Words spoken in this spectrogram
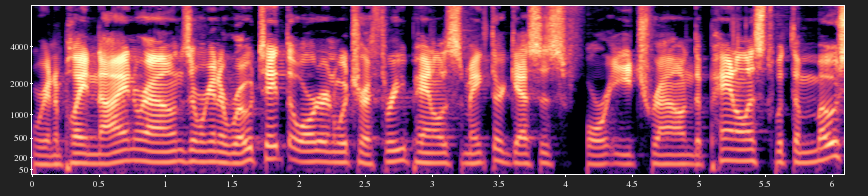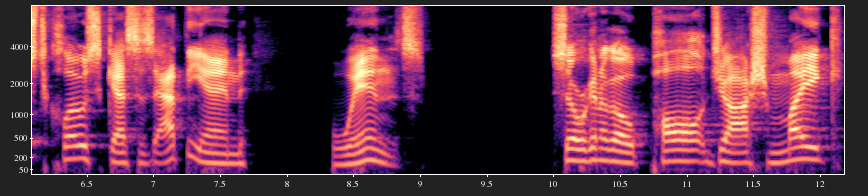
We're going to play nine rounds and we're going to rotate the order in which our three panelists make their guesses for each round. The panelist with the most close guesses at the end wins. So we're going to go Paul, Josh, Mike,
